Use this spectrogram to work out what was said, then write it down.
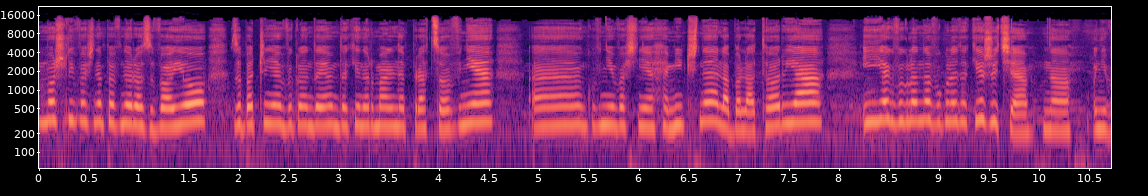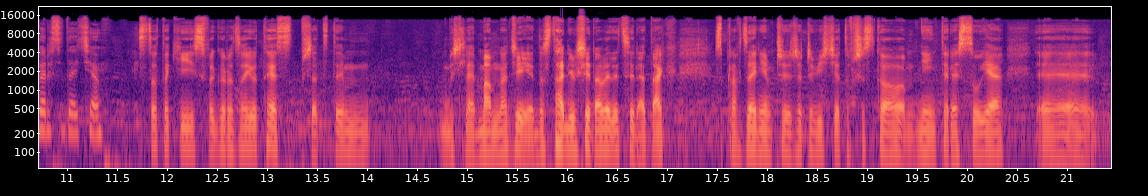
Możliwość na pewno rozwoju, zobaczenia jak wyglądają takie normalne pracownie, e, głównie właśnie chemiczne, laboratoria i jak wygląda w ogóle takie życie na uniwersytecie. Jest to taki swego rodzaju test przed tym, myślę, mam nadzieję, dostaniem się na medycynę, tak? Sprawdzeniem, czy rzeczywiście to wszystko mnie interesuje, e,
